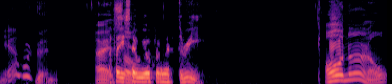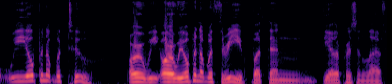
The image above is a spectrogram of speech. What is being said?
yeah, we're good. All right. I thought you said we opened with three. Oh no no no! We opened up with two, or we or we opened up with three, but then the other person left.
